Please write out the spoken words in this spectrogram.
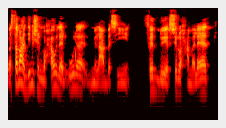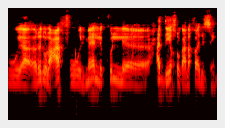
بس طبعا دي مش المحاولة الأولى من العباسيين. فضلوا يرسلوا حملات ويعرضوا العفو والمال لكل حد يخرج على قائد الزنج.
